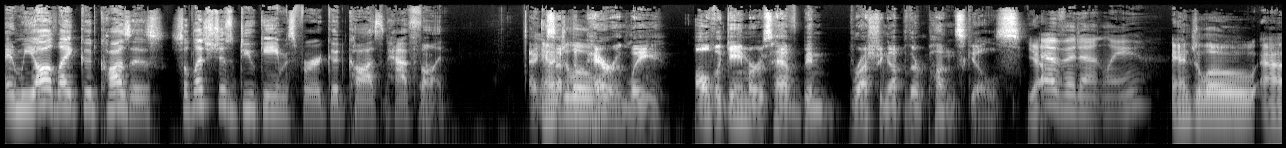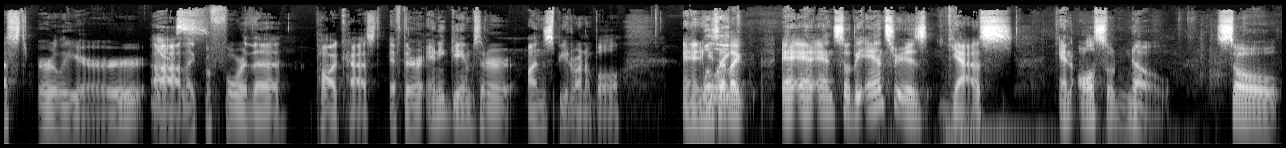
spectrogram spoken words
and we all like good causes so let's just do games for a good cause and have fun Except Angelo- apparently, all the gamers have been brushing up their pun skills. Yeah. Evidently. Angelo asked earlier, uh, like before the podcast, if there are any games that are unspeedrunnable, and he said like- like, and, and, and so the answer is yes, and also no. So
